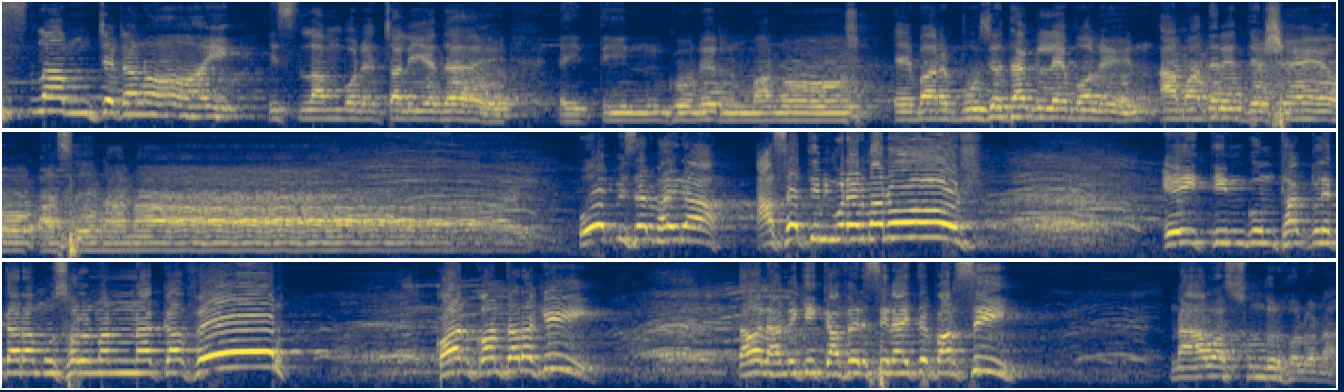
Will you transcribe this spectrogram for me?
ইসলাম যেটা নয়, ইসলাম বলে চালিয়ে দেয়। এই তিন গুণের মানুষ এবার বুঝে থাকলে বলেন, আমাদের দেশেও আছে না নাই। ও পিসার ভাইরা, আছে তিন গুণের মানুষ? এই তিন গুণ থাকলে তারা মুসলমান না কাফের? কন কন, তারা কি? তাহলে আমি কি কাফের সিনাইতে পারছি? না, আওয়াজ সুন্দর হলো না।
